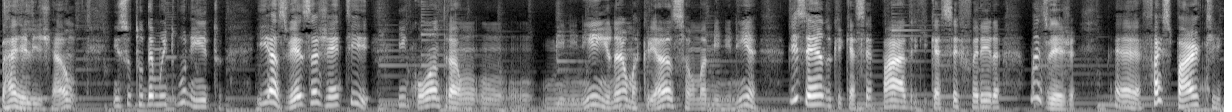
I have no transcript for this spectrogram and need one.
da religião, isso tudo é muito bonito. E às vezes a gente encontra um, um, um, menininho, né, uma criança, uma menininha, dizendo que quer ser padre, que quer ser freira. Mas veja, é, faz parte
